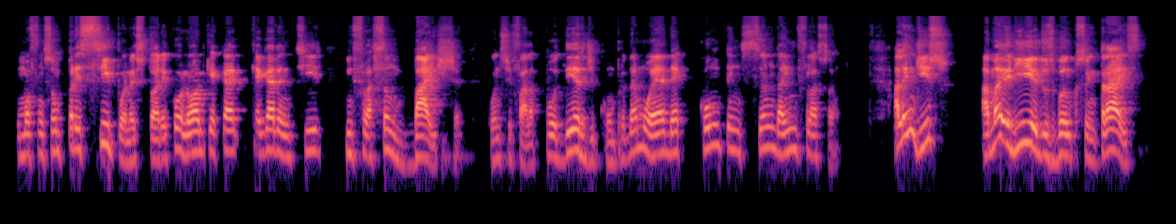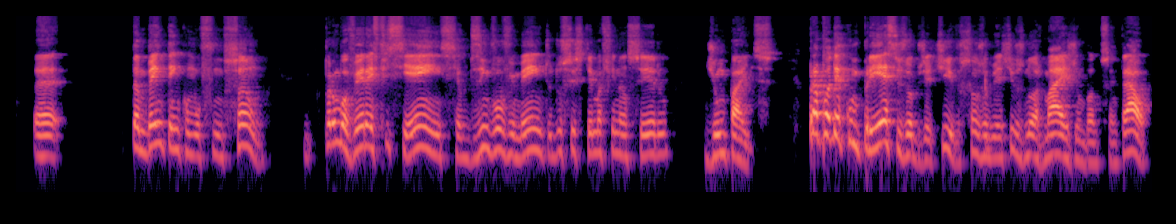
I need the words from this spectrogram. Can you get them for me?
uma função precípua na história econômica, que é garantir inflação baixa. Quando se fala poder de compra da moeda, é contenção da inflação. Além disso, a maioria dos bancos centrais eh, também tem como função promover a eficiência, o desenvolvimento do sistema financeiro de um país. Para poder cumprir esses objetivos, são os objetivos normais de um banco central,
